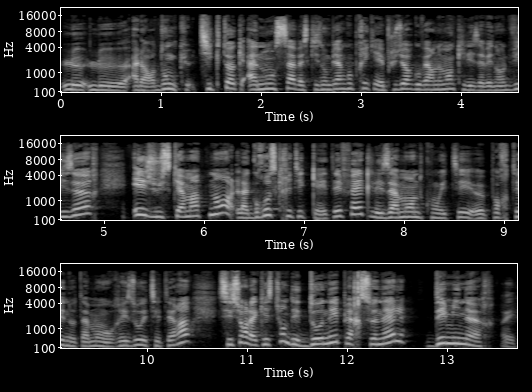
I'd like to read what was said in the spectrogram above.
le, alors donc TikTok annonce ça parce qu'ils ont bien compris qu'il y avait plusieurs gouvernements qui les avaient dans le viseur. Et jusqu'à maintenant, la grosse critique qui a été faite, les amendes qui ont été euh, portées notamment au réseau, etc., c'est sur la question des données personnelles des mineurs. Oui.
